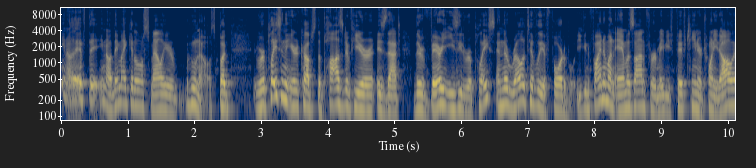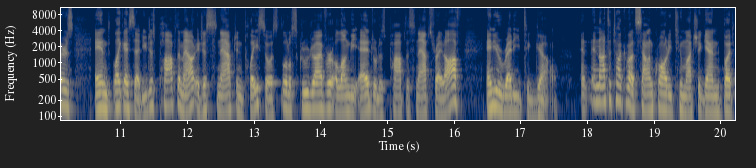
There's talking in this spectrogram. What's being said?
You know, if they, you know, they might get a little smelly or who knows. But replacing the ear cups, the positive here is that they're very easy to replace and they're relatively affordable. You can find them on Amazon for maybe 15 or $20. And like I said, you just pop them out, it just snapped in place. So a little screwdriver along the edge will just pop the snaps right off and you're ready to go. And, and, not to talk about sound quality too much again, but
